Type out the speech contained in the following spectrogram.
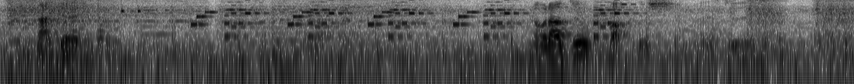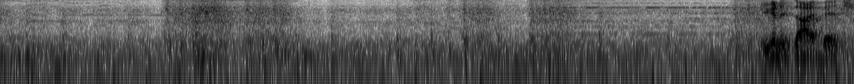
It's not good. You know what I'll do? Fuck this shit. Let's do this. You're gonna die, bitch.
